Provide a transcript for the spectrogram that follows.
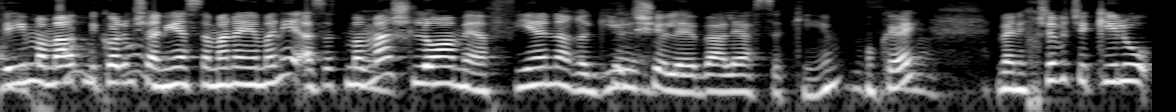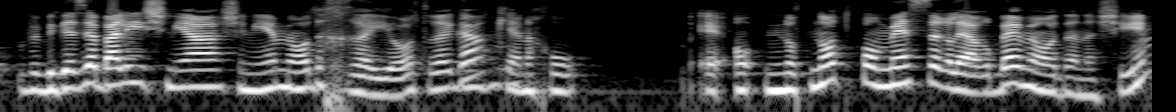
ואם אמרת נכון, מקודם. שאני הסמן הימני, אז את ממש לא המאפיין הרגיל כן. של אה, בעלי עסקים, אוקיי? ואני חושבת שכאילו, ובגלל זה בא לי שנייה שנהיה מאוד אחראיות רגע, כי אנחנו אה, נותנות פה מסר להרבה מאוד אנשים.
